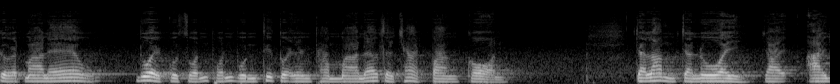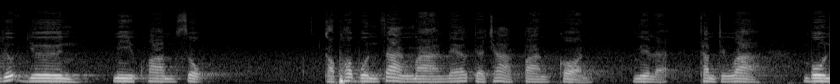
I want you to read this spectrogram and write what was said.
เกิดมาแล้ว ด้วยกุศลผลบุญที่ตัวเองทำมาแล้วแต่ชาติปางก่อน จะร่ำจะรวยจะอายุยืนมีความสุขก็เพราะบุญสร้างมาแล้วแต่ชาติปางก่อน นี่แหละ ท่านจึงว่า บุญ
